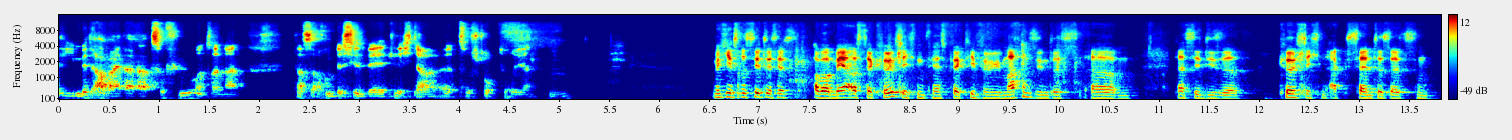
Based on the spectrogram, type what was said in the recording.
die Mitarbeiter dazu führen, sondern das auch ein bisschen weltlich da äh, zu strukturieren. Mhm. Mich interessiert das jetzt aber mehr aus der kirchlichen Perspektive. Wie machen Sie das, ähm, dass Sie diese kirchlichen Akzente setzen?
